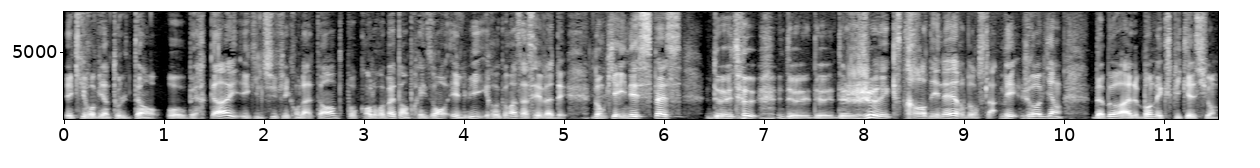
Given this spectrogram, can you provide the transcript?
et qu'il revient tout le temps au bercail et qu'il suffit qu'on l'attende pour qu'on le remette en prison et lui, il recommence à s'évader. Donc il y a une espèce de, de, de, de, jeu extraordinaire dans cela. Mais je reviens d'abord à la bonne explication.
